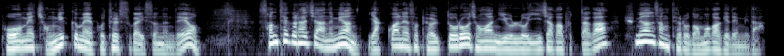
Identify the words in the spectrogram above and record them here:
보험의 적립금에 보탤 수가 있었는데요. 선택을 하지 않으면 약관에서 별도로 정한 이율로 이자가 붙다가 휴면 상태로 넘어가게 됩니다.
